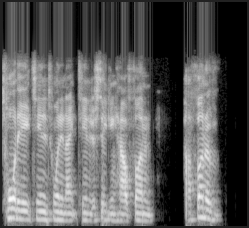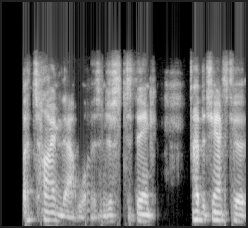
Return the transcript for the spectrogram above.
2018 and 2019 just thinking how fun how fun of a time that was, and just to think had the chance to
